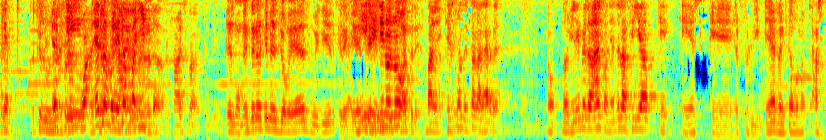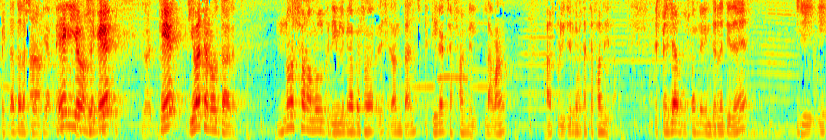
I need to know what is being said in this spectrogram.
Que, Això és un- el, això és, la, és la pallissa. El flashback. el moment en el que més jove és vull dir, crec que Sí, és sí, sí, no, no. 24 Vale, que és quan està la guerra. No, no, jo dic més abans, quan ja té la filla, que, que és que el fruiter, l'ha pendat a la seva filla Peggy o no sé què, que jo vaig anotar, no sona molt creïble que una persona de 70 anys estigui aixafant-li la mà al fruiter com està aixafant-li-la. Després ja buscant en internet i demés, i, i,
